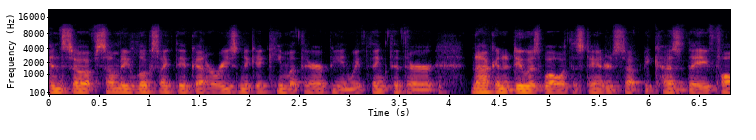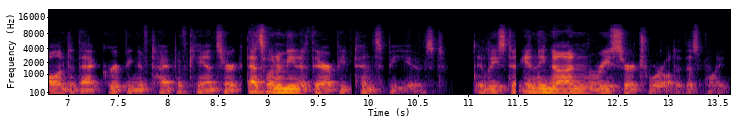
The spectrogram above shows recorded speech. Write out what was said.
And so, if somebody looks like they've got a reason to get chemotherapy and we think that they're not going to do as well with the standard stuff because they fall into that grouping of type of cancer, that's when immunotherapy tends to be used, at least in the non research world at this point.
